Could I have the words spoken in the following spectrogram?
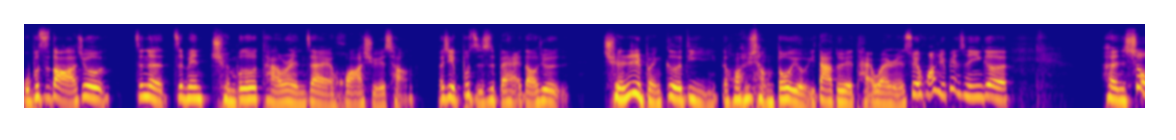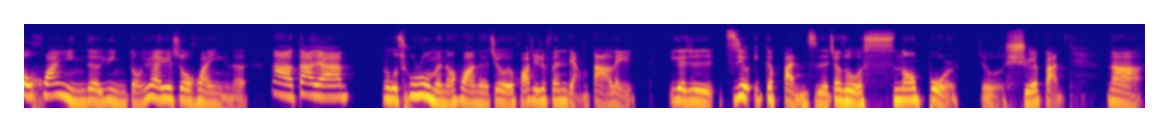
我不知道啊，就真的这边全部都是台湾人在滑雪场，而且不只是北海道，就全日本各地的滑雪场都有一大堆的台湾人，所以滑雪变成一个很受欢迎的运动，越来越受欢迎了。那大家如果初入门的话呢，就滑雪就分两大类，一个就是只有一个板子，叫做 snowboard，就雪板；那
